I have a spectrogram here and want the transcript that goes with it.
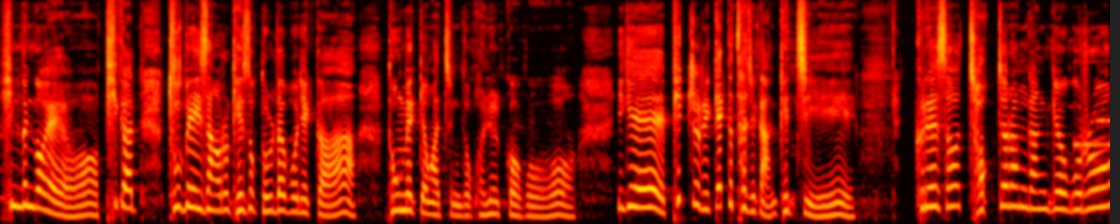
힘든 거예요. 피가 두 배 이상으로 계속 돌다 보니까 동맥경화증도 걸릴 거고 이게 핏줄이 깨끗하지가 않겠지. 그래서 적절한 간격으로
